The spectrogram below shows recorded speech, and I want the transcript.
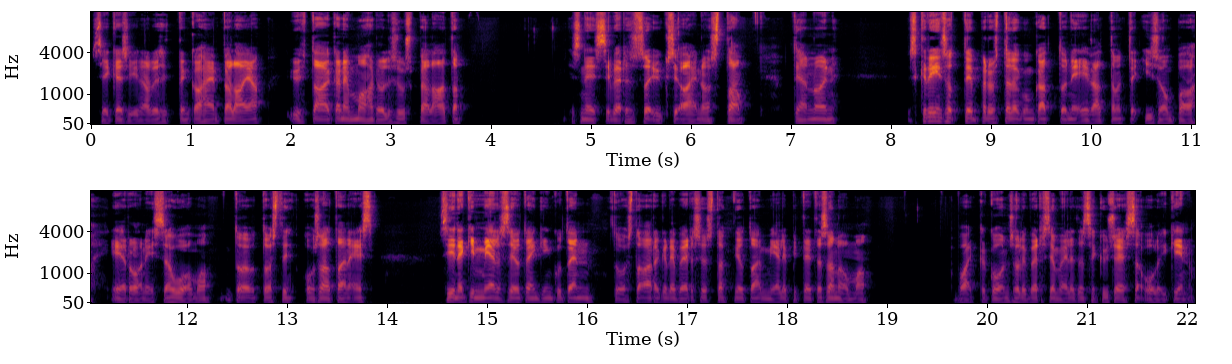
sekä siinä oli sitten kahden pelaajan yhtäaikainen mahdollisuus pelata. Ja SNES-versiossa yksi ainoastaan. Mutta noin screenshottien perusteella kun katsoo, niin ei välttämättä isompaa eroa niissä huomaa. Toivottavasti osataan edes siinäkin mielessä jotenkin, kuten tuosta arcade-versiosta, jotain mielipiteitä sanomaan, vaikka konsoliversio meillä tässä kyseessä olikin.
